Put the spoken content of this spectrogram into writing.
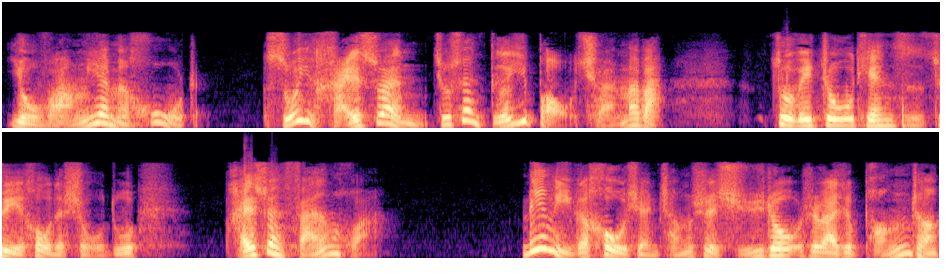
有王爷们护着，所以还算就算得以保全了吧。作为周天子最后的首都，还算繁华。另一个候选城市徐州是吧？就彭城，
